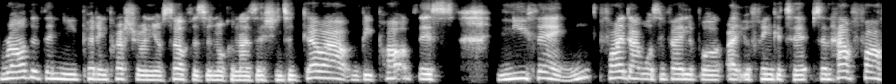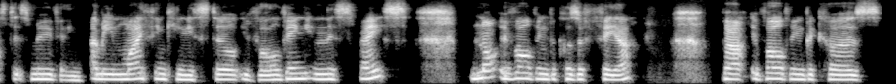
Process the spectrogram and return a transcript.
rather than you putting pressure on yourself as an organization to go out and be part of this new thing, find out what's available at your fingertips and how fast it's moving. I mean, my thinking is still evolving in this space, not evolving because of fear, but evolving because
